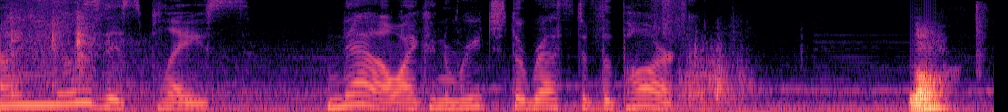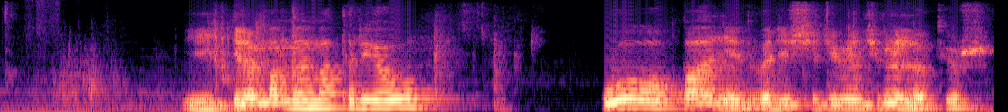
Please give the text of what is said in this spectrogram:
I know this place. Now I can reach the rest of the park. No. I ile mamy materiału? Ło, panie, 29 minut już.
